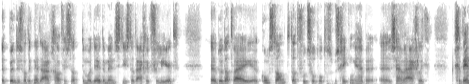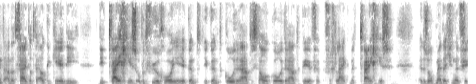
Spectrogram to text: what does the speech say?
het punt is wat ik net aangaf, is dat de moderne mens die is dat eigenlijk verleerd. Uh, doordat wij uh, constant dat voedsel tot onze beschikking hebben, uh, zijn we eigenlijk gewend aan het feit dat we elke keer die, die twijgjes op het vuur gooien. Je kunt, je kunt koolhydraten, snelle koolhydraten kun je ver, vergelijken met twijgjes. dus op het moment dat je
